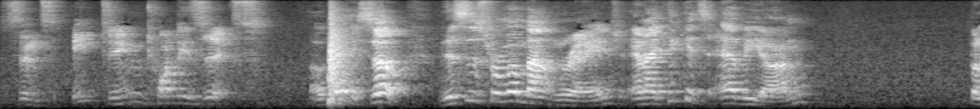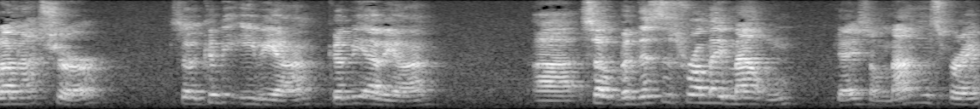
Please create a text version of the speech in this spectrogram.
since 1826. Okay, so this is from a mountain range, and I think it's Evian, but I'm not sure. So it could be Evian, could be Evian. Uh, so, but this is from a mountain. Okay, so mountain spring,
